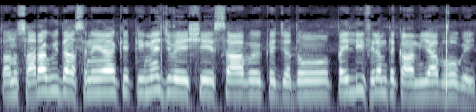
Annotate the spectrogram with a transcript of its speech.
ਤੁਹਾਨੂੰ ਸਾਰਾ ਕੁਝ ਦੱਸਨੇ ਆ ਕਿ ਕਿਵੇਂ ਜਵੇਦ ਸ਼ੇਖ ਸਾਹਿਬ ਕਿ ਜਦੋਂ ਪਹਿਲੀ ਫਿਲਮ ਤੇ ਕਾਮਯਾਬ ਹੋ ਗਈ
